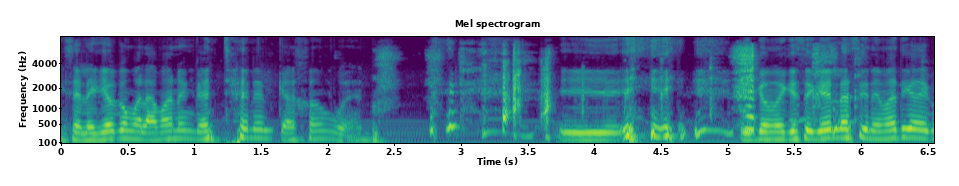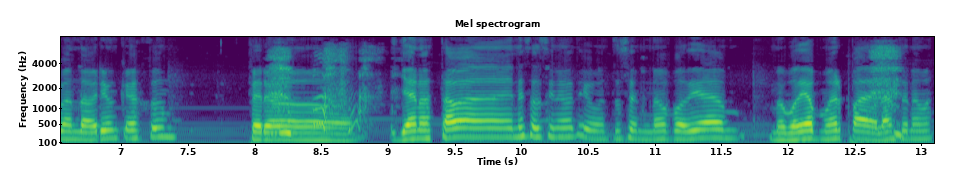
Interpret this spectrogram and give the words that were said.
y se le quedó como la mano enganchada en el cajón, weón. y, y como que se quedó en la cinemática de cuando abrió un cajón, pero ya no estaba en esa cinemática, entonces no podía, me podía mover para adelante nomás.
